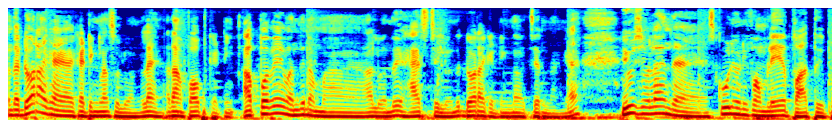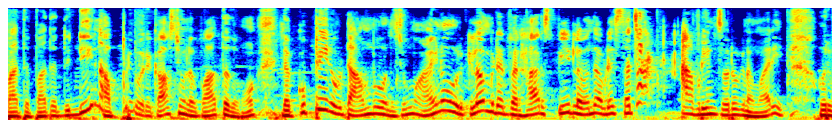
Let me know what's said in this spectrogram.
அந்த டோரா கட்டிங்லாம் சொல்லுவாங்களே அதான் பாப் கட்டிங் அப்போவே வந்து நம்ம ஆள் வந்து ஹேர் ஸ்டைல் வந்து டோரா கட்டிங் தான் வச்சுருந்தாங்க. யூஸ்வலாக இந்த ஸ்கூல் யூனிஃபார்ம்லேயே பார்த்து பார்த்து பார்த்து பார்த்து திடீர்னு அப்படி ஒரு காஸ்டியூமில் பார்த்ததும் இந்த குப்பியில் விட்ட அம்பு வந்து சும்மா ஐநூறு கிலோமீட்டர் பர் ஹார் ஸ்பீடில் வந்து அப்படியே சச்சா அப்படின்னு சொருக்குன மாதிரி ஒரு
